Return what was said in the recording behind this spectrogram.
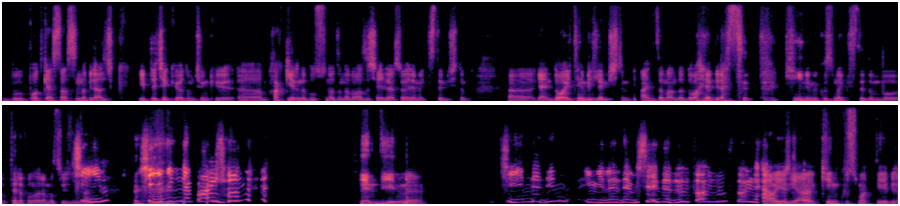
bu podcast aslında birazcık iple çekiyordum. Çünkü e, hak yerini bulsun adına bazı şeyler söylemek istemiştim. E, yani doğayı tembihlemiştim. Aynı zamanda doğaya biraz kinimi kusmak istedim bu telefon araması yüzünden. Kin? Kinin ne pardon? Kin değil mi? Kin dedin İngilizce bir şey dedin sandım sonra. Hayır ya kin kusmak diye bir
